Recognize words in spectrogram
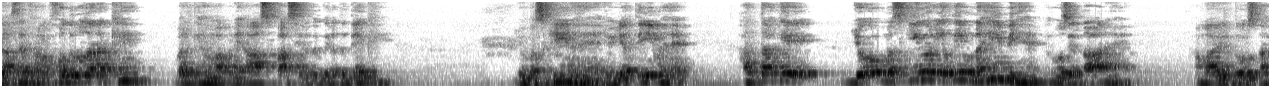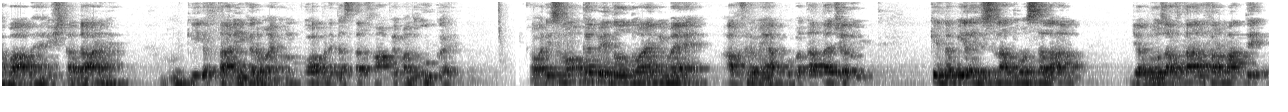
نہ صرف ہم خود روزہ رکھیں، بلکہ ہم اپنے آس پاس ارد گرد دیکھیں۔ جو مسکین ہیں، جو یتیم ہیں، حتیٰ کہ جو مسکین اور یتیم نہیں بھی ہیں، روزے دار ہیں۔ ہمارے دوست احباب ہیں، رشتہ دار ہیں۔ ہم ان کی افطاری کروائیں، ان کو اپنے دسترخوان پہ مدعو کریں۔ اور اس موقع پہ دو دعائیں بھی میں آخر میں آپ کو بتاتا چلوں کہ نبی علیہ السلاۃ والسلام جب روزہ افطار فرماتے،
